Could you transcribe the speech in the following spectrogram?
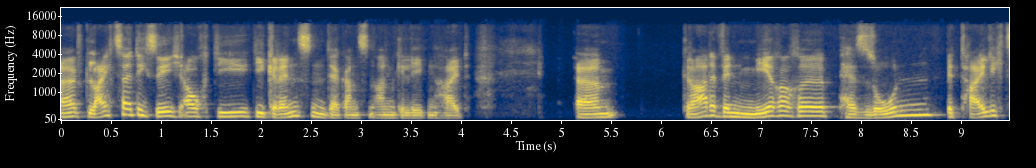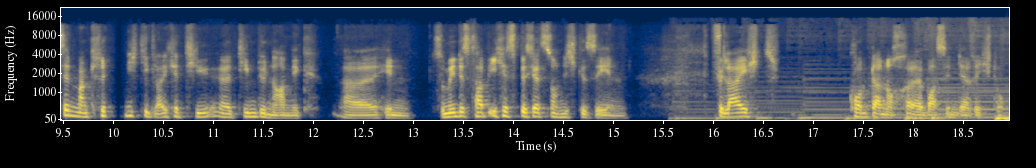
Äh, gleichzeitig sehe ich auch die, die Grenzen der ganzen Angelegenheit. Ähm, gerade wenn mehrere Personen beteiligt sind, man kriegt nicht die gleiche äh, Teamdynamik äh, hin. Zumindest habe ich es bis jetzt noch nicht gesehen. Vielleicht kommt da noch äh, was in der Richtung.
